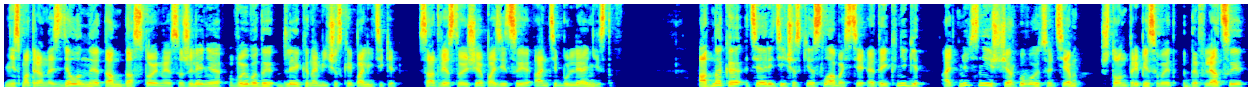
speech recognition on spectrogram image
несмотря на сделанные там достойные сожаления выводы для экономической политики, соответствующие позиции антибуллионистов. Однако теоретические слабости этой книги отнюдь не исчерпываются тем, что он приписывает дефляции,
